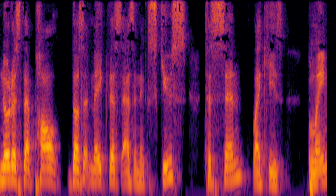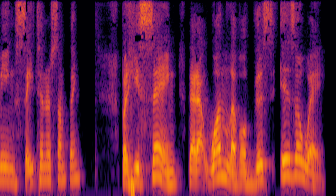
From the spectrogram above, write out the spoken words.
Notice that Paul doesn't make this as an excuse to sin, like he's blaming Satan or something, but he's saying that at one level, this is a way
